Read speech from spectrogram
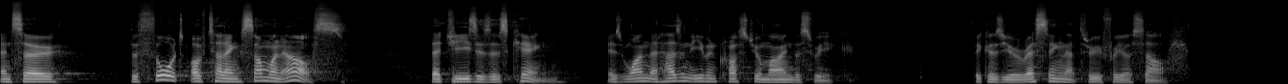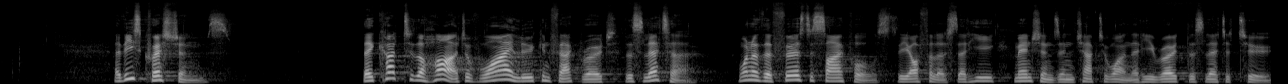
And so the thought of telling someone else that Jesus is king is one that hasn't even crossed your mind this week because you're wrestling that through for yourself. Now, these questions, they cut to the heart of why Luke, in fact, wrote this letter. One of the first disciples, Theophilus, that he mentions in chapter 1, that he wrote this letter to,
